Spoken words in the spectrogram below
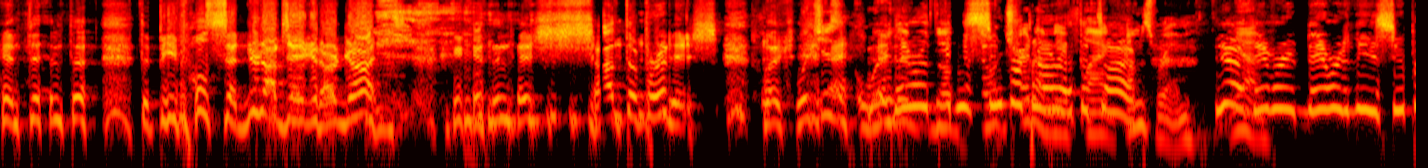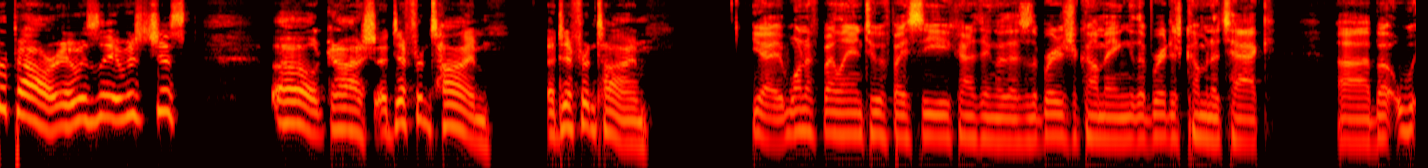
and then the, the people said, You're not taking our guns. and then they shot the British. Like Which is where they the, were the, the don't tread on superpower at the time. from. yeah, they were they were the superpower. It was it was just oh gosh, a different time. A different time. yeah, one if by land, two if by sea, kind of thing like that. So the British are coming, the British come and attack. Uh, but we,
